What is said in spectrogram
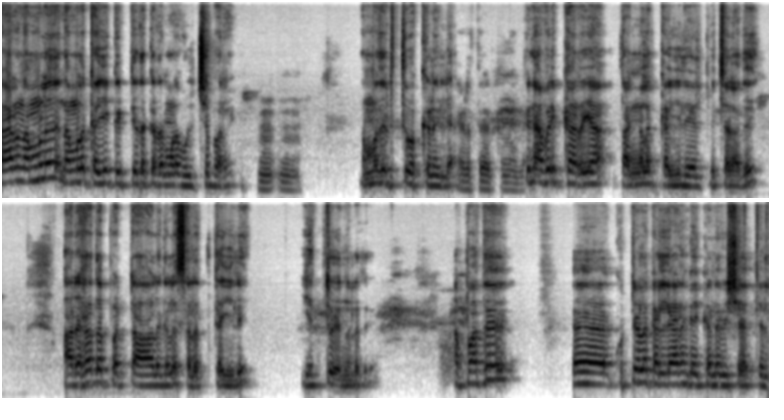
കാരണം നമ്മൾ നമ്മൾ കൈ കിട്ടിയതൊക്കെ നമ്മൾ വിളിച്ചു പറയും. നമ്മൾ എടുത്തു വെക്കണില്ല. എടുത്തു വെക്കണില്ല. പിന്നെ അവർക്കറിയാം തങ്ങളെ കയ്യിൽ ഏൽപ്പിച്ചാൽ അത് അർഹതപ്പെട്ട ആളുകളെ സ്ഥലത്ത് കയ്യിൽ എത്തും എന്നുള്ളത്. അപ്പം അത് കുട്ടികളെ കല്യാണം കഴിക്കേണ്ട വിഷയത്തിൽ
